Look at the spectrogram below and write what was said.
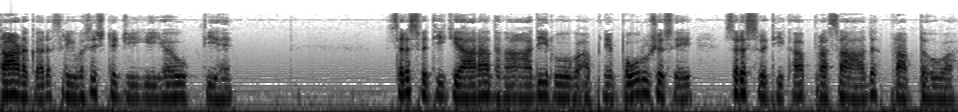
ताड़कर श्री वशिष्ठ जी की यह उक्ति है। सरस्वती की आराधना आदि रूप अपने पौरुष से सरस्वती का प्रसाद प्राप्त हुआ।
